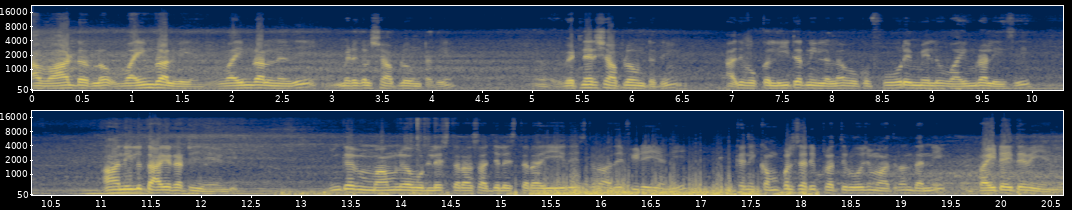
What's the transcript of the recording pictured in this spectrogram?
ఆ వాటర్లో వైమ్రాల్ వేయండి. వైమ్రాల్ అనేది మెడికల్ షాప్లో ఉంటుంది. వెటనరీ షాప్లో ఉంటుంది. అది ఒక లీటర్ నీళ్ళలో ఒక ఫోర్ ఎంఎల్ వైమ్రాల్ వేసి ఆ నీళ్ళు తాగేటట్టు చేయండి. ఇంకా మామూలుగా వడ్లేస్తారా సజ్జలు వేస్తారా ఏది వేస్తారో అదే ఫీడ్ వేయండి. కానీ కంపల్సరీ ప్రతిరోజు మాత్రం దాన్ని బయట అయితే వేయండి.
